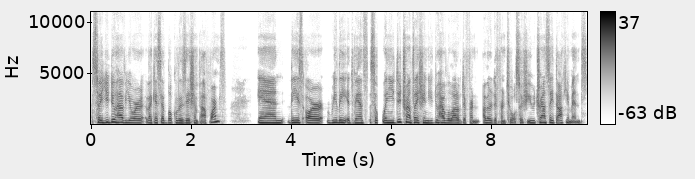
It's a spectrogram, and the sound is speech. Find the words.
So you do have your, like I said, localization platforms. And these are really advanced. So when you do translation, you do have a lot of different other different tools. So if you translate documents,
